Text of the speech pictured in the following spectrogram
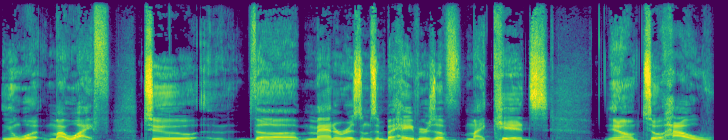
you know what my wife, to the mannerisms and behaviors of my kids, you know, to how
